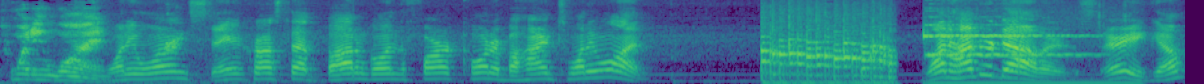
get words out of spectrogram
21. 21, staying across that bottom, going to the far corner behind 21. $100. There you go.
